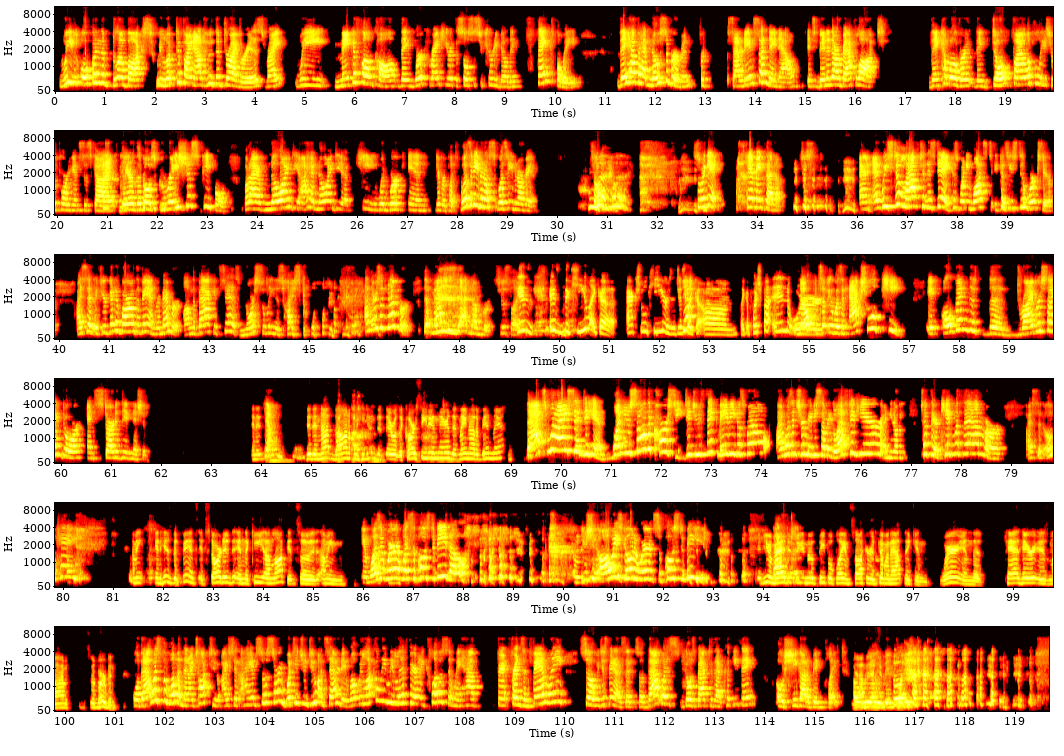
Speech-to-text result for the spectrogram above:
We open the glove box. We look to find out who the driver is, right? We make a phone call. They work right here at the Social Security building. Thankfully, they have had no suburban for Saturday and Sunday now. It's been in our back lot. They come over, they don't file a police report against this guy. They're the most gracious people, but I have no idea. I had no idea he would work in different places. Wasn't even us, wasn't even our van. So, so again, can't make that up. Just and and we still laugh to this day because when he wants to, because he still works here. I said, if you're going to borrow the van, remember on the back it says North Salinas High School, and there's a number that matches that number. It's just like is is the key like a actual key or is it just yeah. like a um like a push button or no? So it was an actual key. It opened the the driver's side door and started the ignition. And it yeah. did it not dawn on him that there was a car seat in there that may not have been that? That's what I said to him. When you saw the car seat, did you think maybe he goes, Well, I wasn't sure maybe somebody left it here and you know took their kid with them or I said, Okay. I mean, in his defense, it started and the key unlocked it. So I mean it wasn't where it was supposed to be though. you should always go to where it's supposed to be. Can you imagine seeing those people playing soccer and coming out thinking, "Where in the cat hair is my suburban?" Well, that was the woman that I talked to. I said, "I am so sorry. What did you do on Saturday?" Well, we luckily we live fairly close and we have friends and family, so we just made it. I said, "So that was goes back to that cookie thing." Oh, she got a big plate, yeah, a really big plate.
